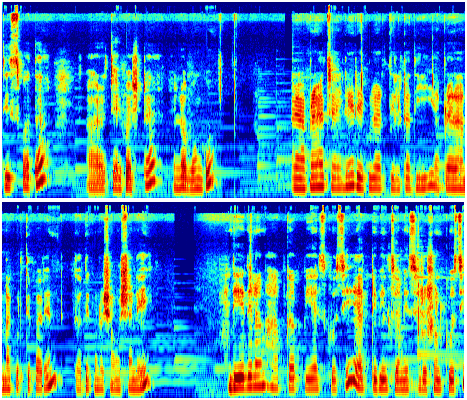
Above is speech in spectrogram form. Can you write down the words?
তেজপাতা, আর চার পাঁচটা লবঙ্গ। আর আপনারা চাইলে রেগুলার তেলটা দিয়েই আপনারা রান্না করতে পারেন, তাতে কোনো সমস্যা নেই। দিয়ে দিলাম হাফ কাপ পেঁয়াজ কুচি, এক টেবিল চামচ রসুন কুচি।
